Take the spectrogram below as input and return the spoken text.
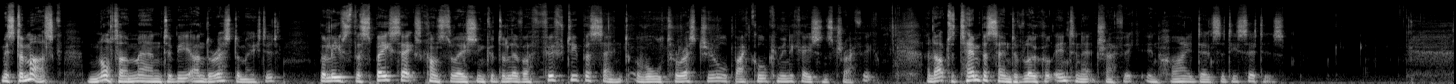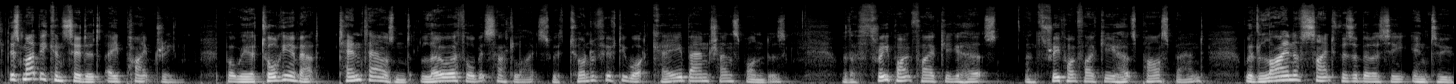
Mr. Musk, not a man to be underestimated, believes the SpaceX constellation could deliver 50% of all terrestrial backhaul communications traffic and up to 10% of local internet traffic in high density cities. This might be considered a pipe dream, but we are talking about 10,000 low Earth orbit satellites with 250 watt Ka band transponders with a 3.5 GHz and 3.5 GHz passband with line of sight visibility into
